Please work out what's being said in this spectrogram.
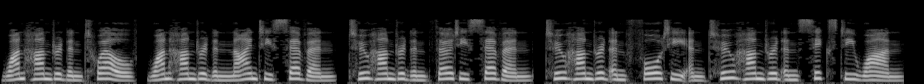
112, 109 97, 237, 240 and 261.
